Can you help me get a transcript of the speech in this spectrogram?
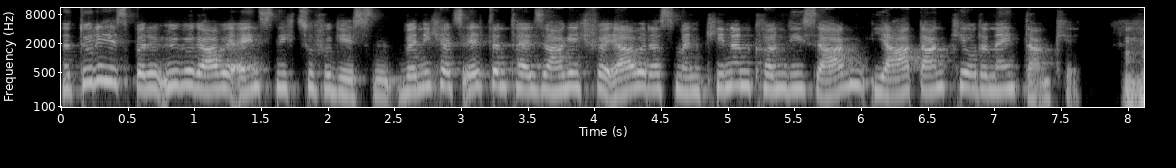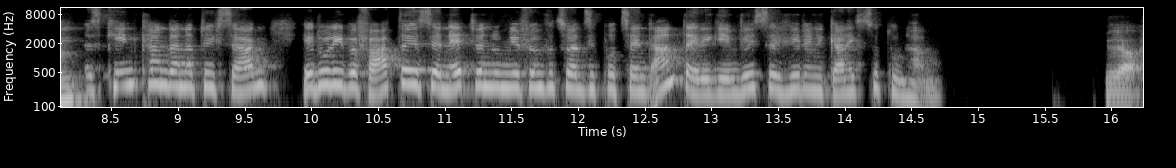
Natürlich ist bei der Übergabe eins nicht zu vergessen. Wenn ich als Elternteil sage, ich vererbe das meinen Kindern, können die sagen, ja, danke oder nein, danke. Mhm. Das Kind kann dann natürlich sagen, ja, du lieber Vater, ist ja nett, wenn du mir 25 Prozent Anteile geben willst, ich will damit gar nichts zu tun haben. Ja,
